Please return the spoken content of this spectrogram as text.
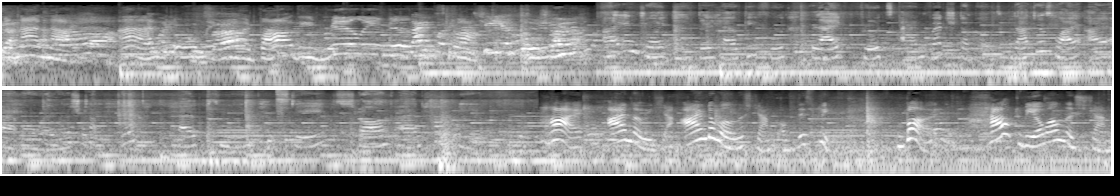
banana and it will make my body really, really strong. I'm Alicia. I'm the wellness champ of this week. But how to be a wellness champ?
